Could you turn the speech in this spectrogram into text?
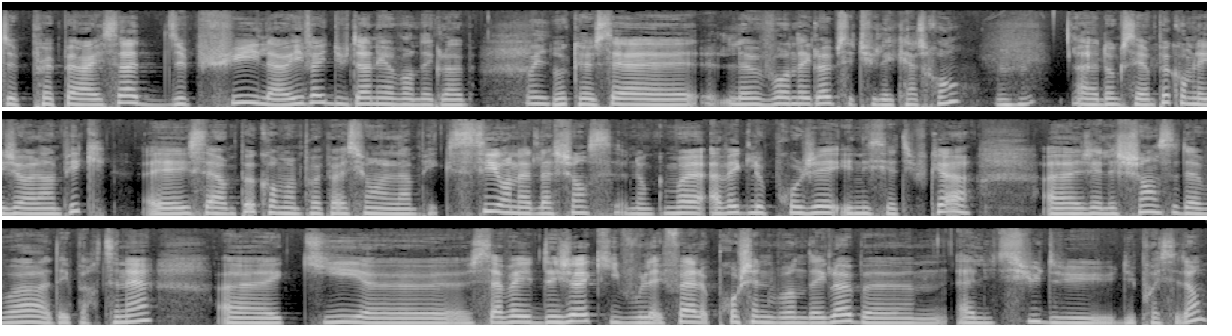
de préparer ça depuis l'arrivée du dernier Vendée Globe. Oui. Donc euh, c'est le Vendée Globe, c'est tous les quatre ans. Mhm. Euh, donc c'est un peu comme les Jeux Olympiques et c'est un peu comme une préparation olympique. Si on a de la chance, donc moi avec le projet Initiative Cœur, euh, j'ai la chance d'avoir des partenaires euh, qui euh, savaient déjà qu'ils voulaient faire le prochain Vendée Globe euh, à l'issue du, du précédent.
